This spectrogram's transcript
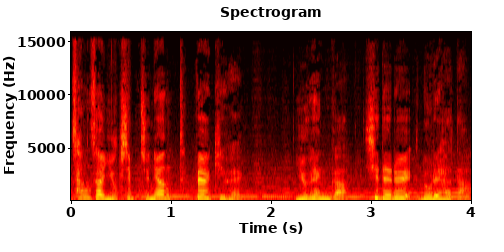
창사 60주년 특별 기획 유행가 시대를 노래하다.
